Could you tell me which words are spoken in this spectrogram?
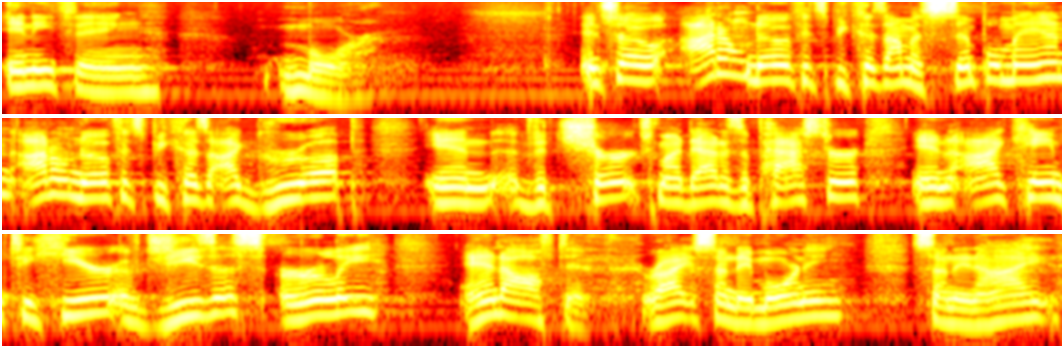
anything more. And so I don't know if it's because I'm a simple man. I don't know if it's because I grew up in the church. My dad is a pastor, and I came to hear of Jesus early and often, right? Sunday morning, Sunday night,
